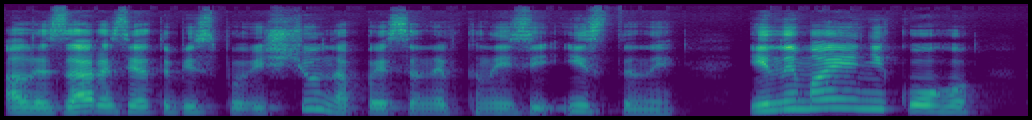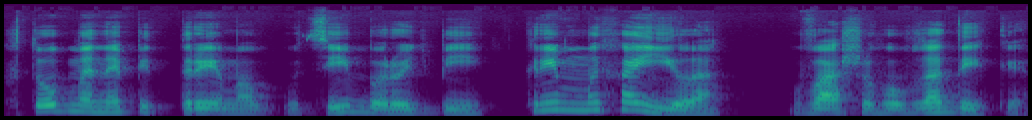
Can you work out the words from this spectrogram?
Але зараз я тобі сповіщу, написане в книзі істини, і немає нікого, хто б мене підтримав у цій боротьбі, крім Михаїла, вашого владики.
